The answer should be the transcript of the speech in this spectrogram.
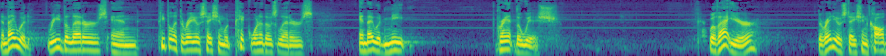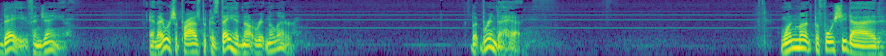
And they would read the letters, and people at the radio station would pick one of those letters and they would meet, grant the wish. Well, that year, the radio station called Dave and Jane. And they were surprised because they had not written a letter but Brenda had. One month before she died,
